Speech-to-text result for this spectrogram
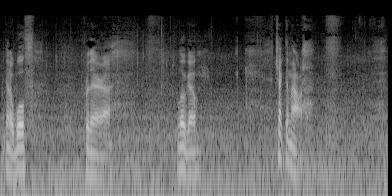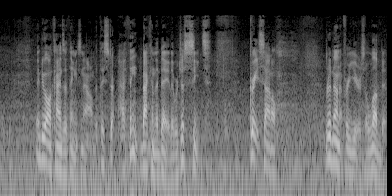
They've got a wolf for their uh, logo. Check them out. They do all kinds of things now, but they start. I think back in the day they were just seats. Great saddle. Ridden on it for years. I loved it.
